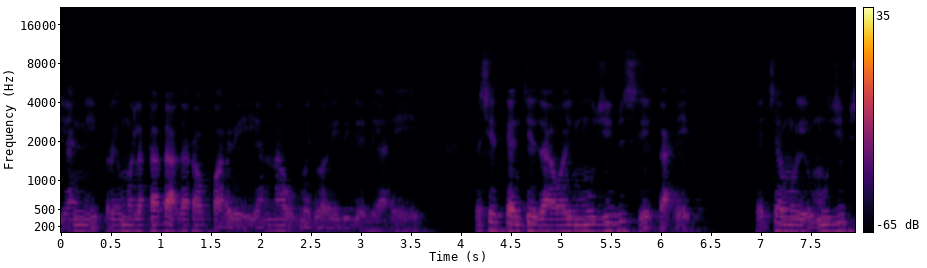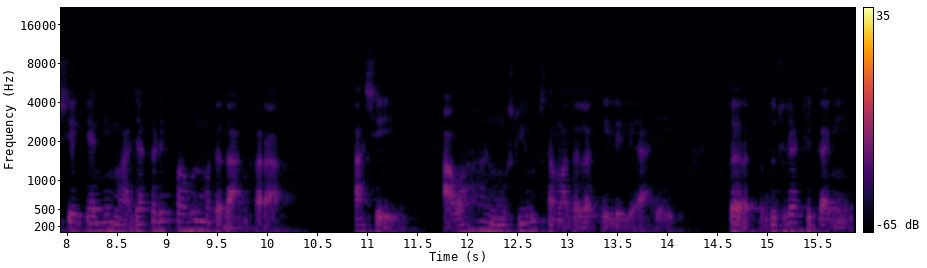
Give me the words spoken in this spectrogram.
यांनी प्रेमलता दादाराव पारवे यांना उमेदवारी दिलेली आहे. तसेच त्यांचे जावाई मुजीब शेख आहेत. त्याच्यामुळे मुजीब शेख यांनी माझ्याकडे पाहून मतदान करा असे आवाहन मुस्लिम समाजाला केलेले आहे. तर दुसऱ्या ठिकाणी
